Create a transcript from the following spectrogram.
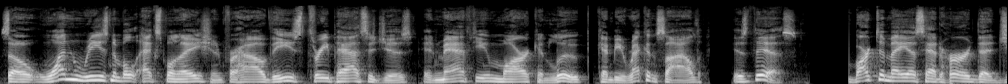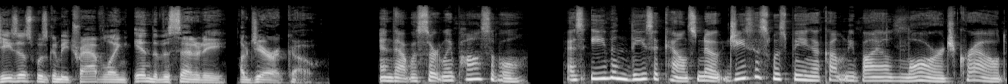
So, one reasonable explanation for how these three passages in Matthew, Mark, and Luke can be reconciled is this Bartimaeus had heard that Jesus was going to be traveling in the vicinity of Jericho. And that was certainly possible. As even these accounts note, Jesus was being accompanied by a large crowd,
